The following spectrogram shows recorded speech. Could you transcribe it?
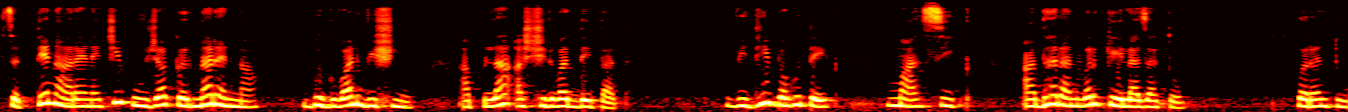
सत्यनारायणाची पूजा करणाऱ्यांना भगवान विष्णू आपला आशीर्वाद देतात. विधी बहुतेक मानसिक आधारांवर केला जातो. परंतु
